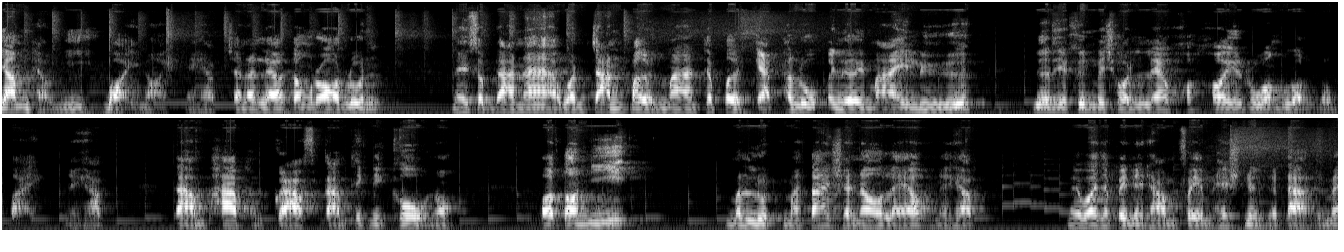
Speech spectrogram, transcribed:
ย่ำแถวนี้บ่อยหน่อยนะครับ ฉะนั้นแล้วต้องรอรุ้นในสัปดาห์หน้าวันจันทร์เปิดมาจะเปิดแก็บทะลุไปเลยไหมหรือเลือดจะขึ้นไปชนแล้วค่อยๆร่วงหล่นลงไปนะครับ ตามภาพของกราฟตามเทคนิคเนาะเพราะตอนนี้ มันหลุดมาใต้ Channel แล้วนะครับ ไม่ว่าจะเป็นในไทม์เฟรม H1 ก็ตามเห็นไหม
